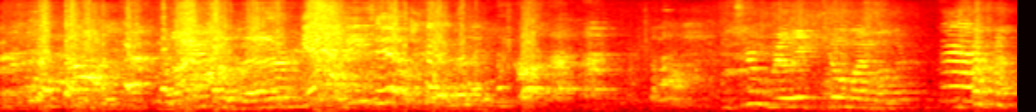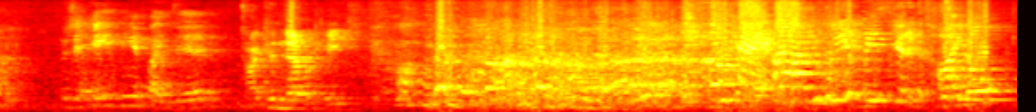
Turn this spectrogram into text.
Will I feel better? Yeah, me too. Did you really kill my mother? Would you hate me if I did? I could never hate you. Okay, uh, can we at least get a title?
